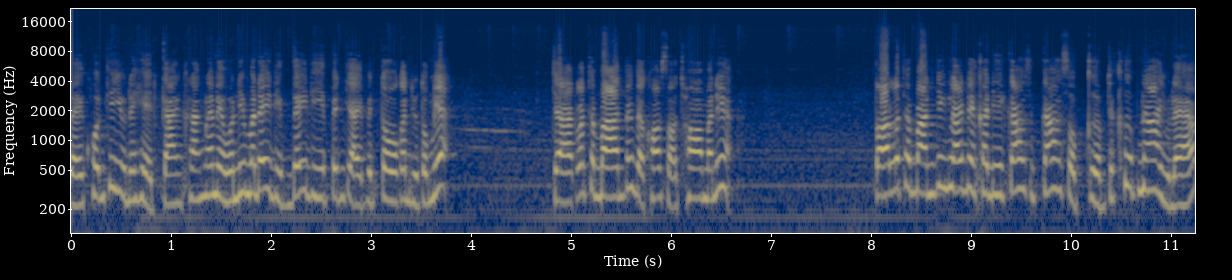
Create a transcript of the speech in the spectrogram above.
หลาย ๆ คนที่อยู่ในเหตุการณ์ครั้งนั้นเนี่ยวันนี้มาได้ดิบได้ดีเป็นใหญ่เป็นโตกันอยู่ตรงเนี้ยจากรัฐบาลตั้งแต่คอสชมาเนี่ย ตอนรัฐบาลยิ่งรักเนี่ยคดี 99 ศพเกือบจะคืบหน้าอยู่แล้ว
